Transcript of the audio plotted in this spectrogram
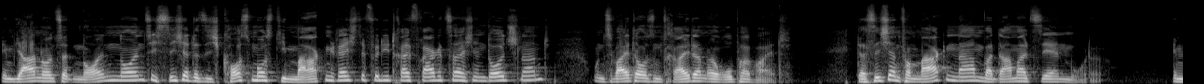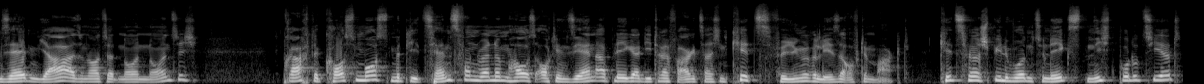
Im Jahr 1999 sicherte sich Kosmos die Markenrechte für die drei Fragezeichen in Deutschland und 2003 dann europaweit. Das Sichern von Markennamen war damals sehr in Mode. Im selben Jahr, also 1999, brachte Kosmos mit Lizenz von Random House auch den Serienableger Die drei Fragezeichen Kids für jüngere Leser auf den Markt. Kids-Hörspiele wurden zunächst nicht produziert,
